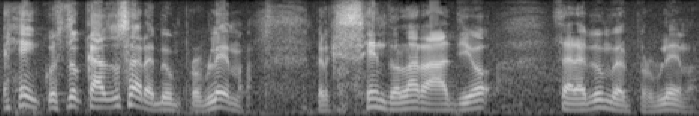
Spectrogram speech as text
E in questo caso sarebbe un problema, perché essendo la radio sarebbe un bel problema.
